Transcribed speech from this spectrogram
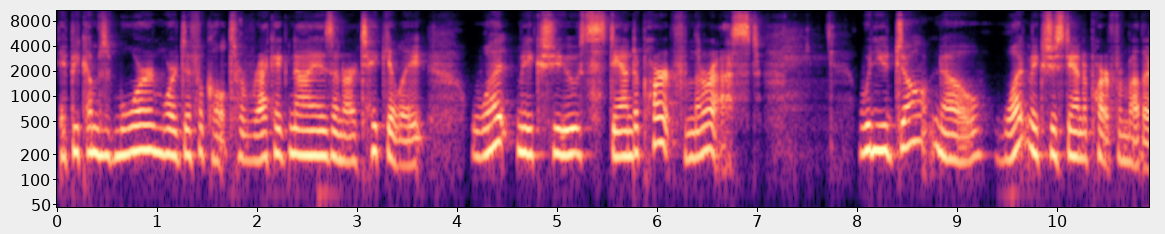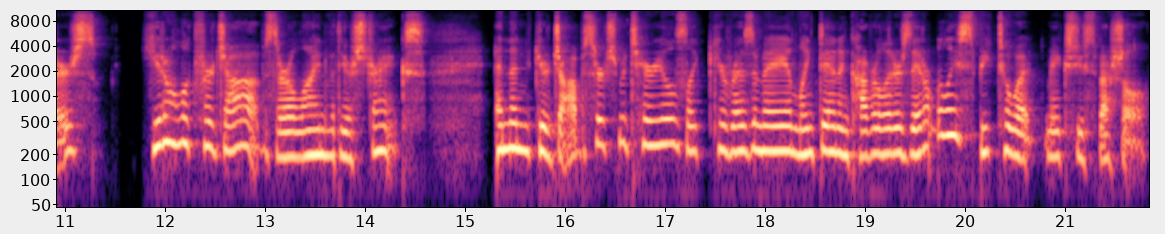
it becomes more and more difficult to recognize and articulate what makes you stand apart from the rest. When you don't know what makes you stand apart from others, you don't look for jobs that are aligned with your strengths. And then your job search materials, like your resume and LinkedIn and cover letters, they don't really speak to what makes you special.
